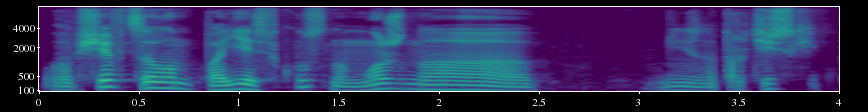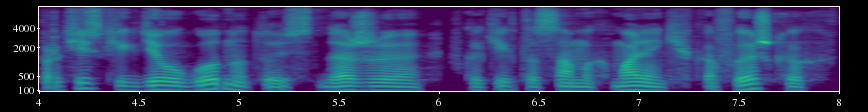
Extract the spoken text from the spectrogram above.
Вообще, в целом, поесть вкусно можно, не знаю, практически, практически где угодно. То есть даже в каких-то самых маленьких кафешках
